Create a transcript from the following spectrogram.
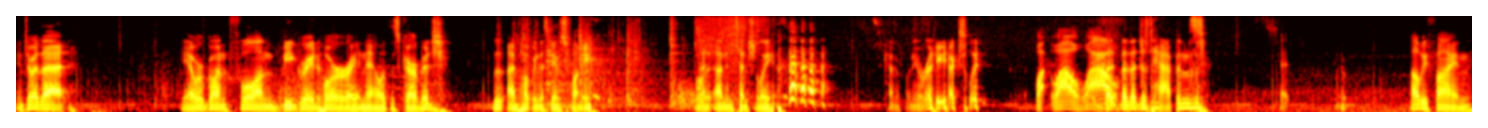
Enjoy that. Yeah, we're going full on B grade horror right now with this garbage. I'm hoping this game's funny. Un- unintentionally. it's kind of funny already, actually. Wow, wow, wow. That, that, that just happens. That- I'll be fine.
